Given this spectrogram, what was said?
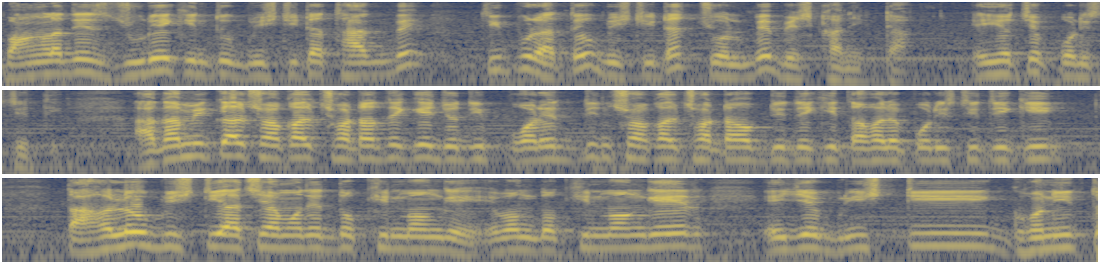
বাংলাদেশ জুড়ে কিন্তু বৃষ্টিটা থাকবে, ত্রিপুরাতেও বৃষ্টিটা চলবে বেশ খানিকটা। এই হচ্ছে পরিস্থিতি। আগামীকাল সকাল ছটা থেকে যদি পরের দিন সকাল ছটা অবধি দেখি, তাহলে পরিস্থিতি কি? তাহলেও বৃষ্টি আছে আমাদের দক্ষিণবঙ্গে এবং দক্ষিণবঙ্গের এই যে বৃষ্টি ঘনিত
